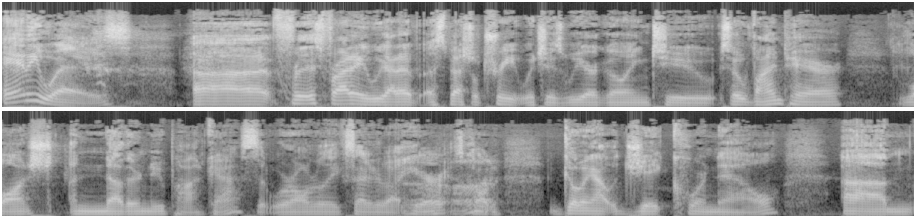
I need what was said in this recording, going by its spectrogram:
Anyways, uh, for this Friday, we got a, a special treat, which is we are going to. So VinePair launched another new podcast that we're all really excited about here. It's called Going Out with Jake Cornell. Um,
